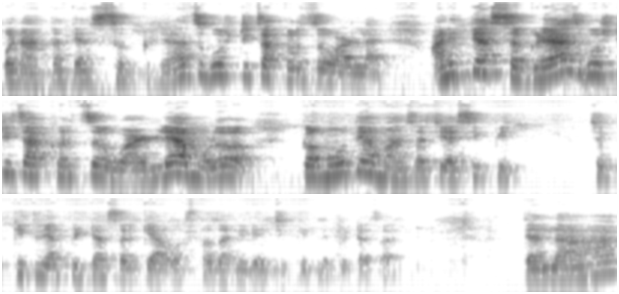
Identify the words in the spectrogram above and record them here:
पण आता त्या सगळ्याच गोष्टीचा खर्च वाढलाय. आणि त्या सगळ्याच गोष्टीचा खर्च वाढल्यामुळं कमवत्या माणसाची अशी पि चक्कीतल्या पिठासारखी अवस्था झालेली आहे चिक्कीतल्या पिठासारखी. त्याला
